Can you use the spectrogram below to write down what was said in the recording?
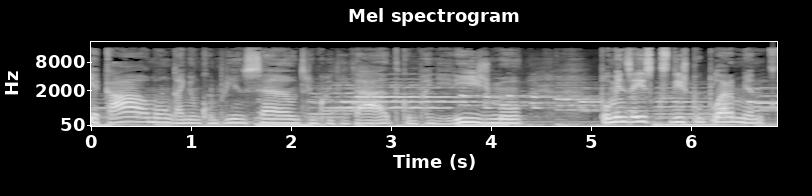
e acalmam, ganham compreensão, tranquilidade, companheirismo. Pelo menos é isso que se diz popularmente.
